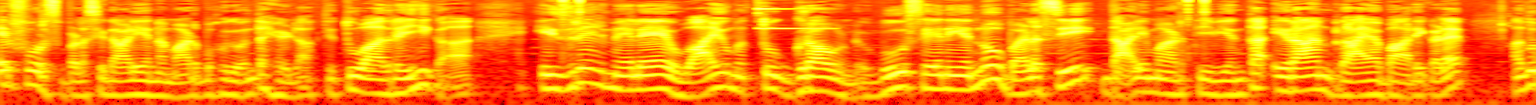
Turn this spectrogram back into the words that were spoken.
ಏರ್ಫೋರ್ಸ್ ಬಳಸಿ ದಾಳಿಯನ್ನು ಮಾಡಬಹುದು ಅಂತ ಹೇಳಲಾಗ್ತಿತ್ತು. ಆದರೆ ಈಗ ಇಸ್ರೇಲ್ ಮೇಲೆ ವಾಯು ಮತ್ತು ಗ್ರೌಂಡ್ ಭೂಸೇನೆಯನ್ನು ಬಳಸಿ ದಾಳಿ ಮಾಡ್ತೀವಿ ಅಂತ ಇರಾನ್ ರಾಯಭಾರಿಗಳೇ ಅದು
